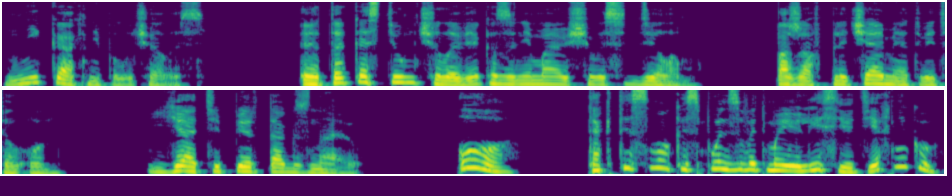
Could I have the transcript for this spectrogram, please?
никак не получалось. «Это костюм человека, занимающегося делом», — пожав плечами, ответил он. «Я теперь так знаю». «О, так ты смог использовать мою лисью технику?»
